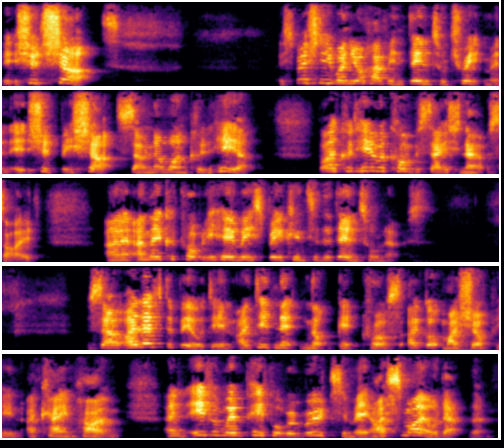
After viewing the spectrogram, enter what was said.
It should shut. Especially when you're having dental treatment, it should be shut so no one could hear. But I could hear a conversation outside, and, and they could probably hear me speaking to the dental nurse. So I left the building. I did not get cross. I got my shopping. I came home. And even when people were rude to me, I smiled at them.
